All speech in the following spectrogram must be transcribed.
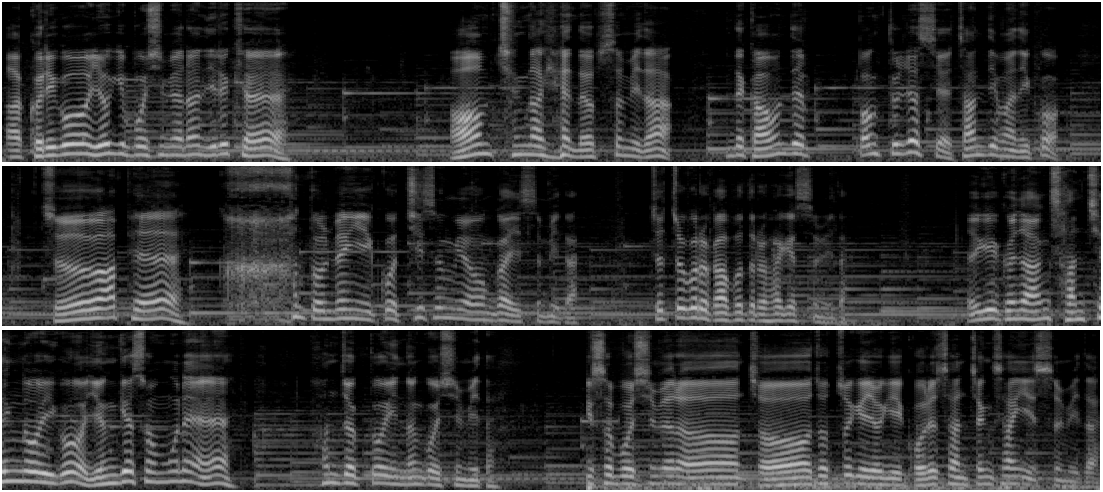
아 그리고 여기 보시면은 이렇게 엄청나게 넓습니다. 근데 가운데 뻥 뚫렸어요. 잔디만 있고 저 앞에 큰 돌멩이 있고 지성묘가 있습니다. 저쪽으로 가보도록 하겠습니다. 여기 그냥 산책로이고 연개소문에 흔적도 있는 곳입니다. 여기서 보시면은 저 저쪽에 여기 고려산 정상이 있습니다.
